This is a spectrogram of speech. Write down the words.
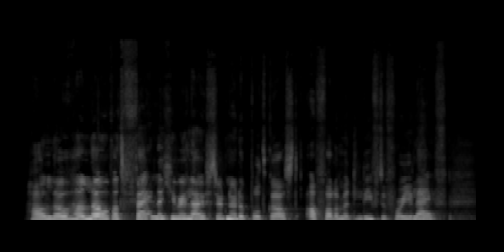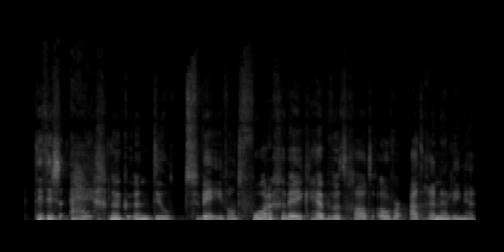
Hallo, hallo, wat fijn dat je weer luistert naar de podcast Afvallen met liefde voor je lijf. Dit is eigenlijk een deel 2, want vorige week hebben we het gehad over adrenaline,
